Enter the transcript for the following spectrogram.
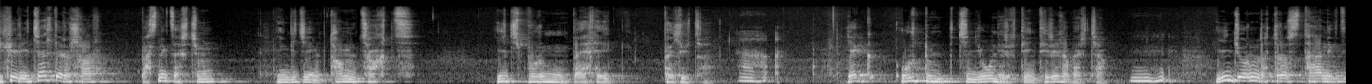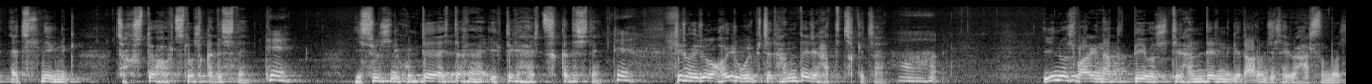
Тэгэхээр ижаал дээр болохоор бас нэг зарчим нь ингэж юм том цогц иж бүрэн байхыг болио гэж байгаа. Аа. Яг үр дүнд чинь юу нь хэрэгтэй тэрийг барьж ав. Энэ журам дотроос та нэг ажилтныг нэг цогцтой ховцлуулах гэдэг нь шүү дээ. Тий. Эсвэл нэг хүнтэй аятайхан эвтэйхэн харьцах гэдэг нь шүү дээ. Тий. Тэр хоёроо хоёр үгээр бичээд хан дээр хатчих гэж байгаа. Аа. Энэ бол баг надад би бол тэр хан дээр нэгээд 10 жил хэрэг харсан бол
